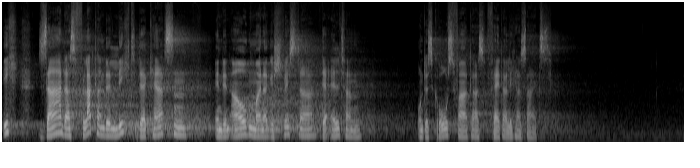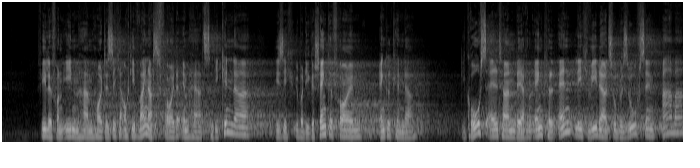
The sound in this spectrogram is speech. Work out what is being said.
Ich sah das flackernde Licht der Kerzen in den Augen meiner Geschwister, der Eltern und des Großvaters väterlicherseits. Viele von Ihnen haben heute sicher auch die Weihnachtsfreude im Herzen. Die Kinder, die sich über die Geschenke freuen, Enkelkinder, die Großeltern, deren Enkel endlich wieder zu Besuch sind. Aber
